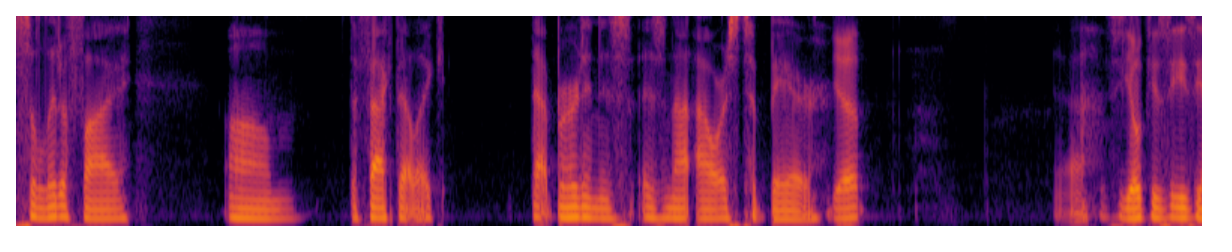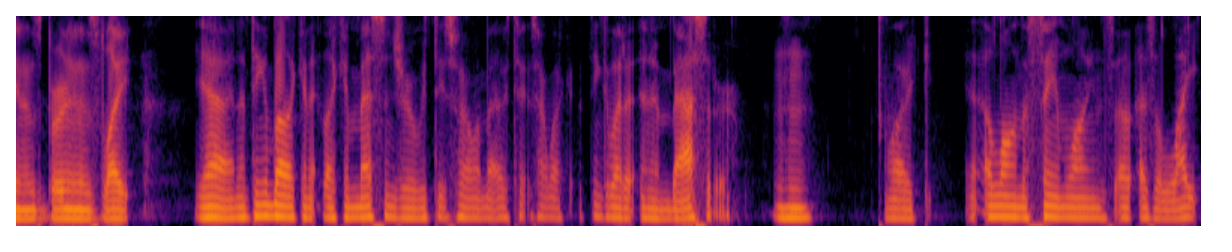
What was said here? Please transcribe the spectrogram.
solidify um the fact that like that burden is is not ours to bear. Yep. Yeah. His yoke is easy and his burden is light. Yeah, and I think about like an like a messenger. We think, talk about, we talk about think about an ambassador, Mm-hmm. like along the same lines as a light,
